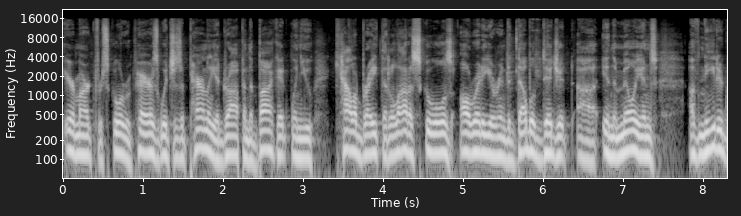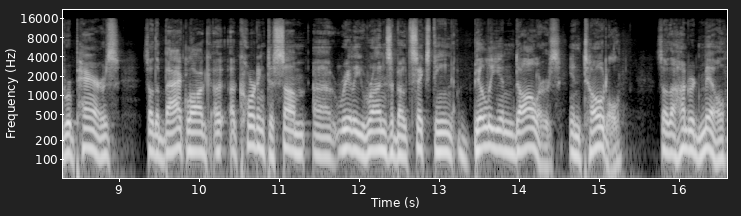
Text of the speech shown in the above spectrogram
earmarked for school repairs, which is apparently a drop in the bucket when you calibrate that a lot of schools already are into double digit uh, in the millions of needed repairs so the backlog, according to some, uh, really runs about $16 billion in total. So the 100 mil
